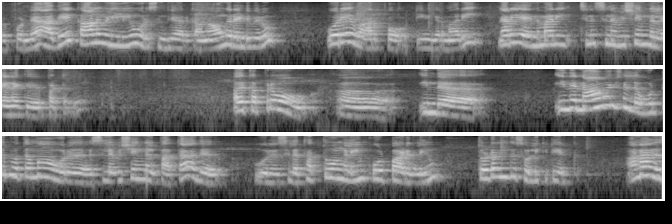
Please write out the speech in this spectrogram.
ஒரு பொண்ணு. அதே காலவெளியிலையும் ஒரு சிந்தியா இருக்காங்க. அவங்க ரெண்டு பேரும் ஒரே வார்ப்போ அப்படிங்கிற மாதிரி நிறைய இந்த மாதிரி சின்ன சின்ன விஷயங்கள் எனக்கு பட்டது. அதுக்கப்புறம் இந்த இந்த நாவல்களில் ஒட்டுமொத்தமாக ஒரு சில விஷயங்கள் பார்த்தா அது ஒரு சில தத்துவங்களையும் கோட்பாடுகளையும் தொடர்ந்து சொல்லிக்கிட்டே இருக்கு. ஆனால் அதை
